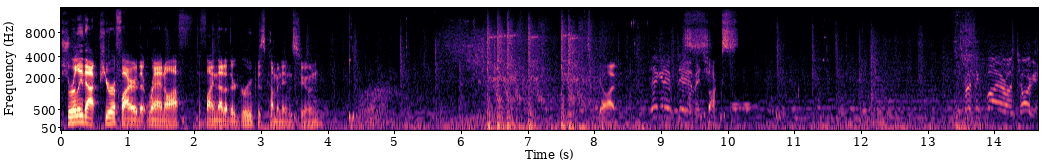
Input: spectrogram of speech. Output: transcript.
Surely that purifier that ran off to find that other group is coming in soon. Sucks. Pressing fire on target.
